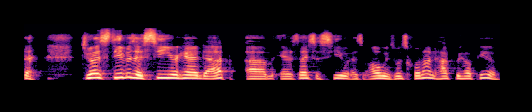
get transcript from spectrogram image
Joanne Stevens. I see your hand up, um, and it's nice to see you as always. What's going on? How can we help you?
